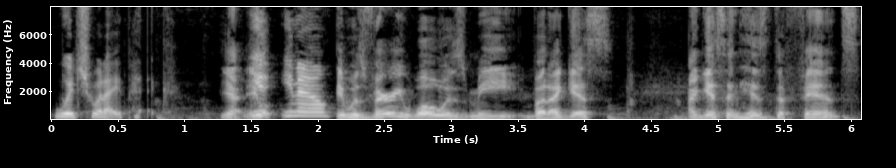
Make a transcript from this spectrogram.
which would I pick? Yeah. You, It, you know, it was very woe is me, but I guess, I guess in his defense,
